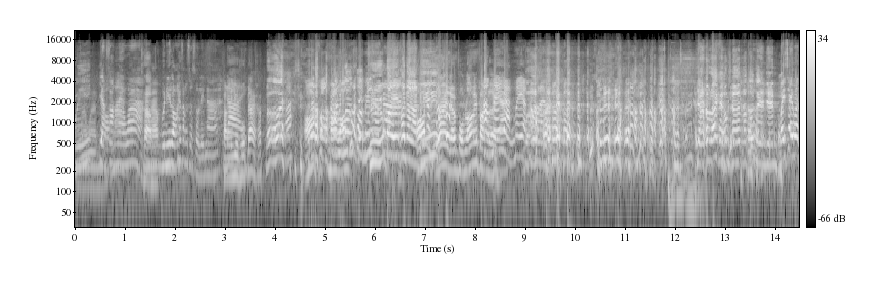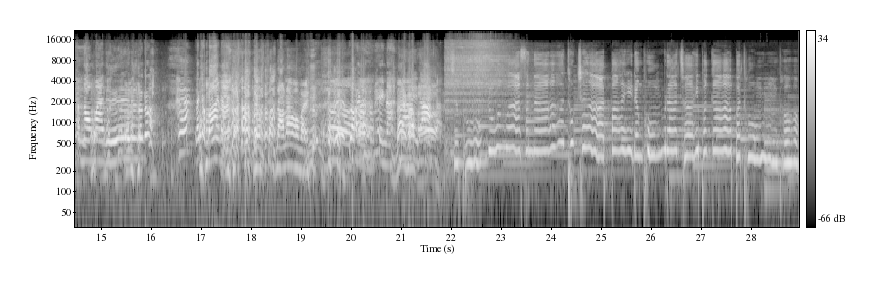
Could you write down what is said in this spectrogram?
อุ๊ยอยากฟังแล้วว่า ครับ วันนี้ร้องให้ฟังสดๆเลยนะ ฟังใน ได้ YouTube ได้ครับ เอ้ยอ๋อมาร้องถือไปขนาดอ๋อนี้ ได้ เดี๋ยวผมร้องให้ฟังอะเลยแม่อยากแม่อยากทำอะไร อย่าทำร้ายแขกรับเชิญเราต้องใจเย็น ไม่ใช่ว่าทำนองมาดื้อแล้วก็ ฮะ แล้วกลับบ้านนะเดี๋ยวสัปดาห์หน้าเอาใหม่ร้องให้ฟังทั้งเพลงนะ ได้ครับได้ค่ะจะผูกดวงวาสนา ทุกชาติไปดังภูมิราชเชยพกาปทุมทอง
